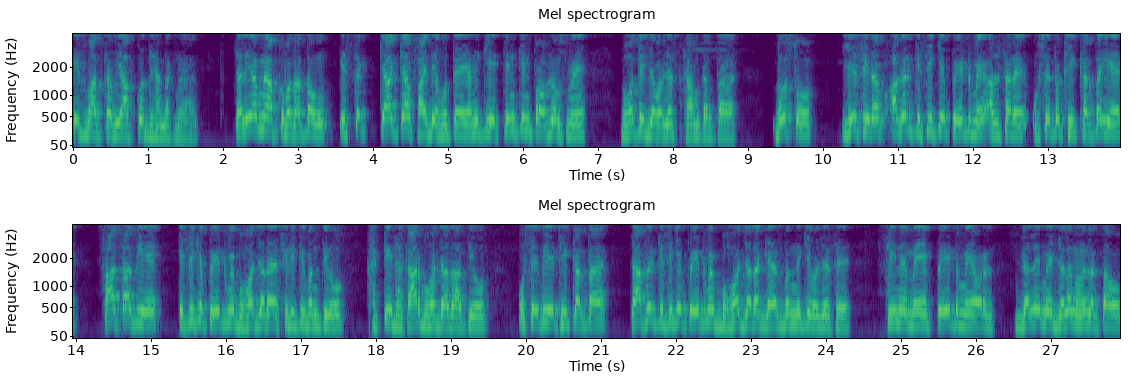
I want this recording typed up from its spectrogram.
इस बात का भी आपको ध्यान रखना है। चलिए अब मैं आपको बताता हूँ, इससे क्या क्या फ़ायदे होते हैं, यानी कि ये किन किन प्रॉब्लम्स में बहुत ही ज़बरदस्त काम करता है। दोस्तों, ये सिरप अगर किसी के पेट में अल्सर है, उसे तो ठीक करता ही है साथ साथ ये किसी के पेट में बहुत ज़्यादा एसिडिटी बनती हो, खट्टी ढकार बहुत ज़्यादा आती हो, उसे भी ये ठीक करता है। या फिर किसी के पेट में बहुत ज़्यादा गैस बनने की वजह से सीने में, पेट में और गले में जलन होने लगता हो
